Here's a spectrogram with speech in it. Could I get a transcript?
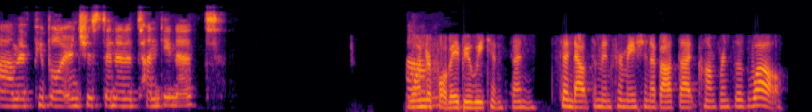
Um, if people are interested in attending it. Wonderful. Um, Maybe we can send send out some information about that conference as well.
